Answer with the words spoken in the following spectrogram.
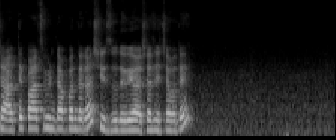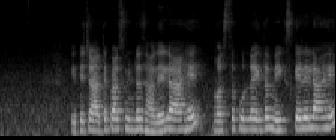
चार ते पाच मिनटं आपण त्याला शिजू देऊया अशाच ह्याच्यामध्ये. इथे चार ते पाच मिनटं झालेलं आहे. मस्त पुन्हा एकदम मिक्स केलेलं आहे.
